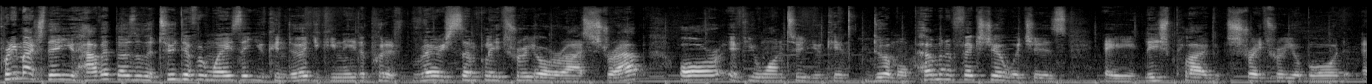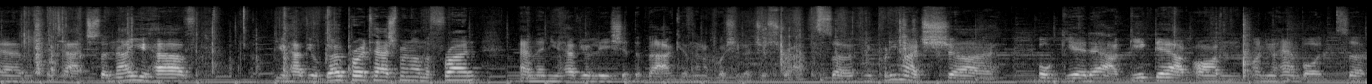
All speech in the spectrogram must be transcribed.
pretty much there you have it those are the two different ways that you can do it you can either put it very simply through your uh, strap or if you want to you can do a more permanent fixture which is a leash plug straight through your board and attach. So now you have you have your GoPro attachment on the front and then you have your leash at the back and then of course you got your strap. So you're pretty much uh, all geared out, geeked out on, on your handboard. So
